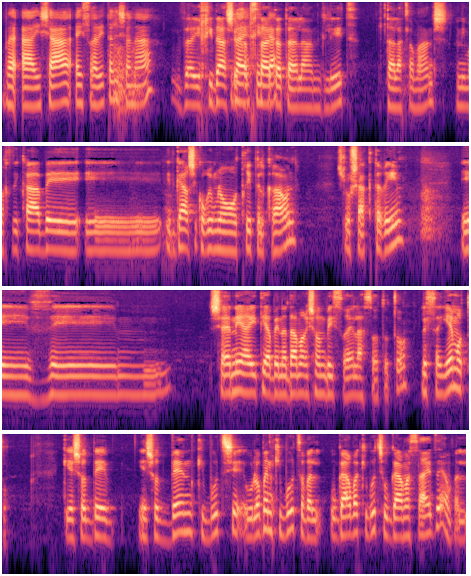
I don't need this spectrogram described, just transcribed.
והאישה הישראלית הראשונה, והיחידה שחצתה? את התעלה האנגלית, תעלת למאנש, אני מחזיקה באתגר שקוראים לו Triple Crown, שלושה כתרים, אה, ושאני הייתי הבן אדם הראשון בישראל לעשות אותו, לסיים אותו, כי יש עוד אה, יש עוד בן קיבוץ, ש... הוא לא בן קיבוץ, אבל הוא גר בקיבוץ שהוא גם עשה את זה, אבל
